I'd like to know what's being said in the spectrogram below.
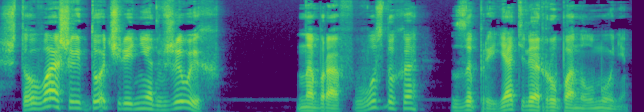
что вашей дочери нет в живых», Набрав воздуха, за приятеля рубанул Муни.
